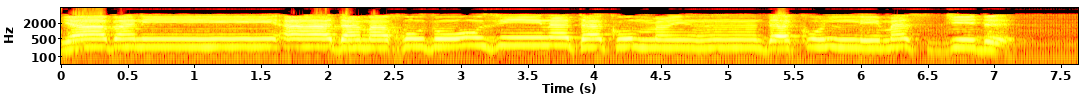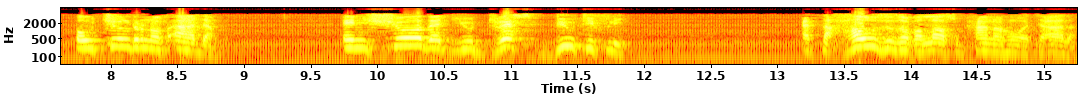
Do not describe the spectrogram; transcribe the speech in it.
يا بني آدم خذوا زينتكم عند كل مسجد O children of Adam, ensure that you dress beautifully at the houses of Allah subhanahu wa ta'ala.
